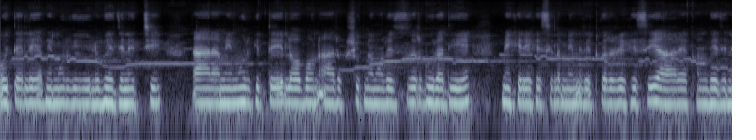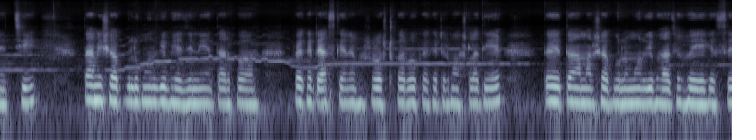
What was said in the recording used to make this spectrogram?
ওই তেলে আমি মুরগিগুলো ভেজে নিচ্ছি। আর আমি মুরগিতে লবণ আর শুকনো মরিচের গুঁড়া দিয়ে মেখে রেখেছিলাম ম্যারিনেট করে রেখেছি আর এখন ভেজে নিচ্ছি। তো আমি সবগুলো মুরগি ভেজে নিয়ে তারপর প্যাকেটে আজকে রোস্ট করব প্যাকেটের মশলা দিয়ে। তো এই তো আমার সবগুলো মুরগি ভাজা হয়ে গেছে।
